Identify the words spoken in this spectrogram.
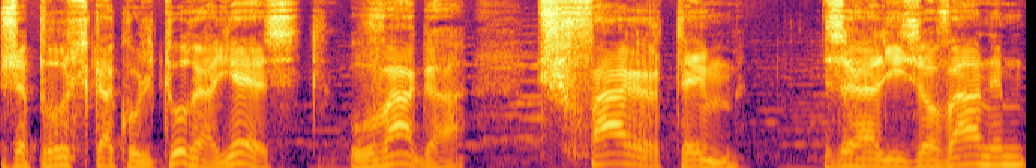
że pruska kultura jest, uwaga, czwartym zrealizowanym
